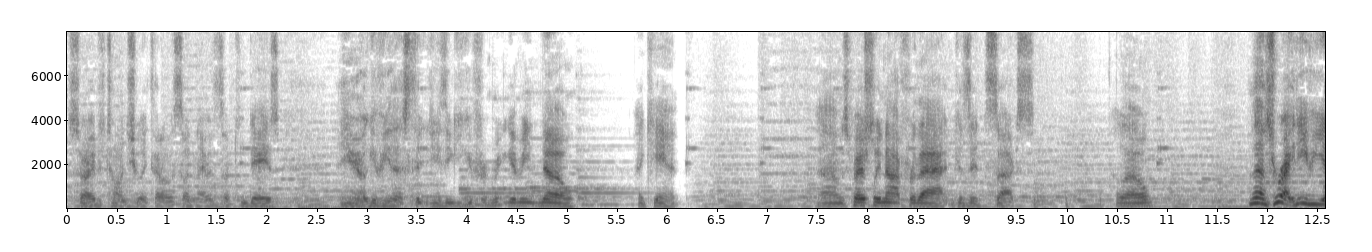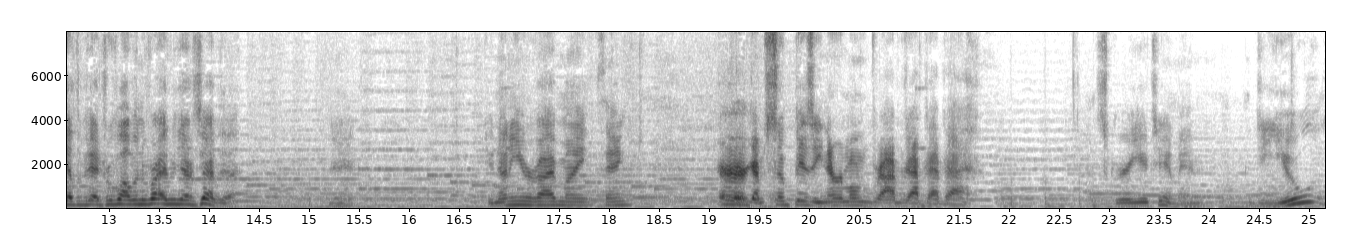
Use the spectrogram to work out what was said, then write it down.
Sorry to taunt you like that all of a sudden. I haven't slept in days. Here, I'll give you this. Do you think you can forgive me? No. I can't. Um, especially not for that, because it sucks. Hello? That's right, Eevee has the potential evolve and revive. Do none of you revive my thing? Erg, I'm so busy, never mind. Blah, blah, blah, blah. Screw you too, man. Do you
